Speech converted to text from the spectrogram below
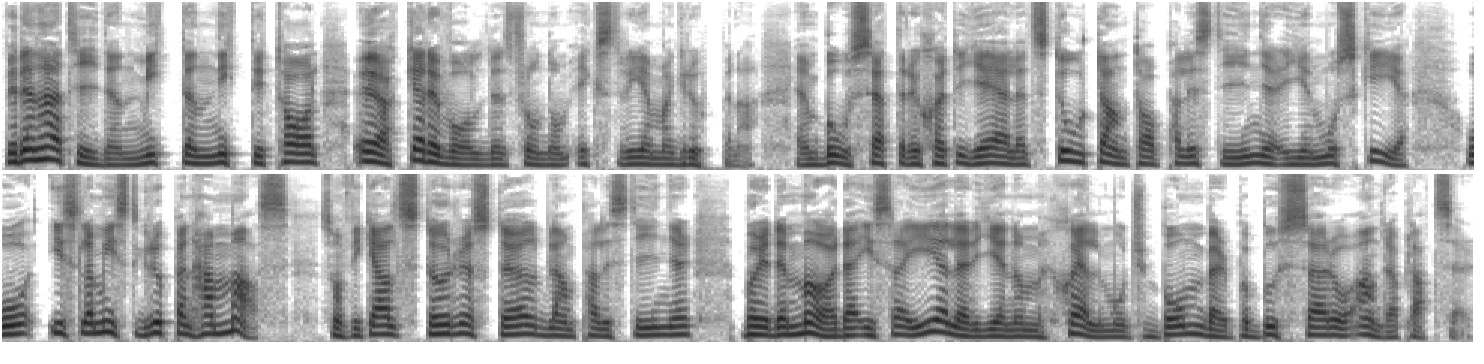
Vid den här tiden, mitten 90-tal, ökade våldet från de extrema grupperna. En bosättare sköt ihjäl ett stort antal palestinier i en moské och islamistgruppen Hamas, som fick allt större stöd bland palestinier, började mörda israeler genom självmordsbomber på bussar och andra platser.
